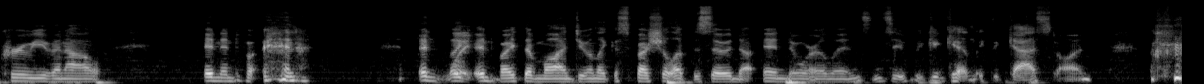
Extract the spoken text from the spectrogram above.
crew even out and inv- and and like, Like- invite them on doing like a special episode in New Orleans and see if we could get like the cast on.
